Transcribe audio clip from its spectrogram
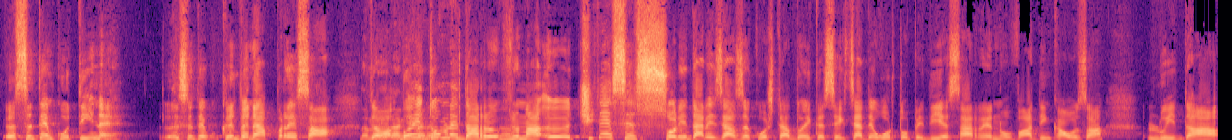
Uh, suntem cu tine. Uh, suntem, când venea presa, dar băi, domnule, dar da. una, cine se solidarizează cu ăștia doi? Că secția de ortopedie s-a renovat din cauza lui da,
